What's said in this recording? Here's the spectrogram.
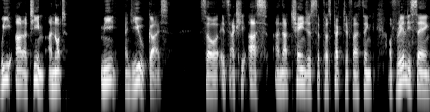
we are a team, and not me and you guys. So it's actually us. And that changes the perspective, I think, of really saying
